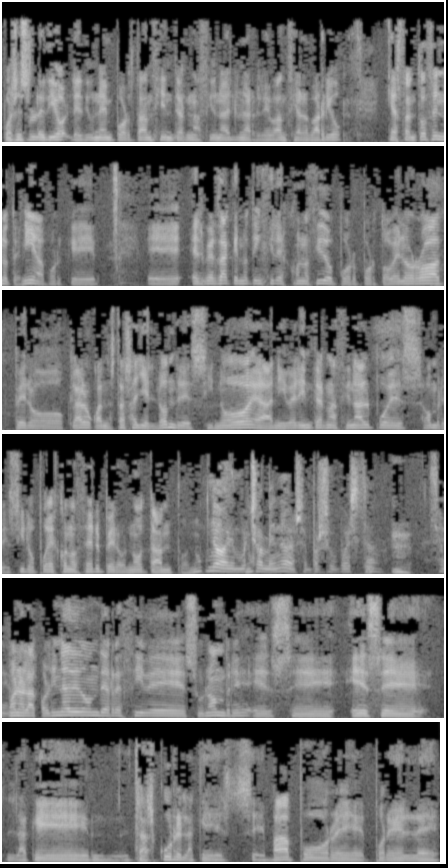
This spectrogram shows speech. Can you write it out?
Pues eso le dio, le dio una importancia internacional y una relevancia al barrio que hasta entonces no tenía, porque eh, es verdad que Notting Hill es conocido por Portobello Road, pero claro, cuando estás allí en Londres, si no eh, a nivel internacional, pues hombre, sí lo puedes conocer, pero no tanto, ¿no? No, ni mucho menos, por supuesto. Mm. Bueno, la colina de donde recibe su nombre es, eh, es la que transcurre, la que se va por, por el,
